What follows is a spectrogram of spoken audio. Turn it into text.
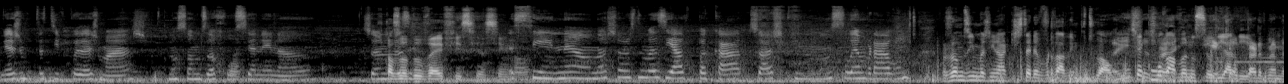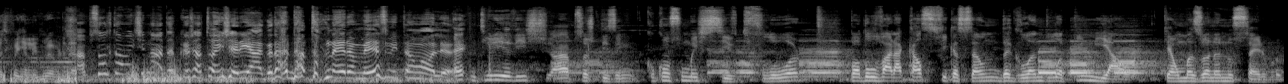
Mesmo para tipo coisas más, porque não somos a Rússia nem nada. Somos Por causa do déficit, assim, não. Assim, não, nós somos demasiado pacatos, acho que não se lembravam. Mas vamos imaginar que isto era verdade em Portugal. O que é que mudava no seu dia a dia? Absolutamente nada, porque eu já estou a ingerir água da, da torneira mesmo, então olha. É, em teoria diz, há pessoas que dizem que o consumo excessivo de flúor pode levar à calcificação da glândula pineal, que é uma zona no cérebro,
